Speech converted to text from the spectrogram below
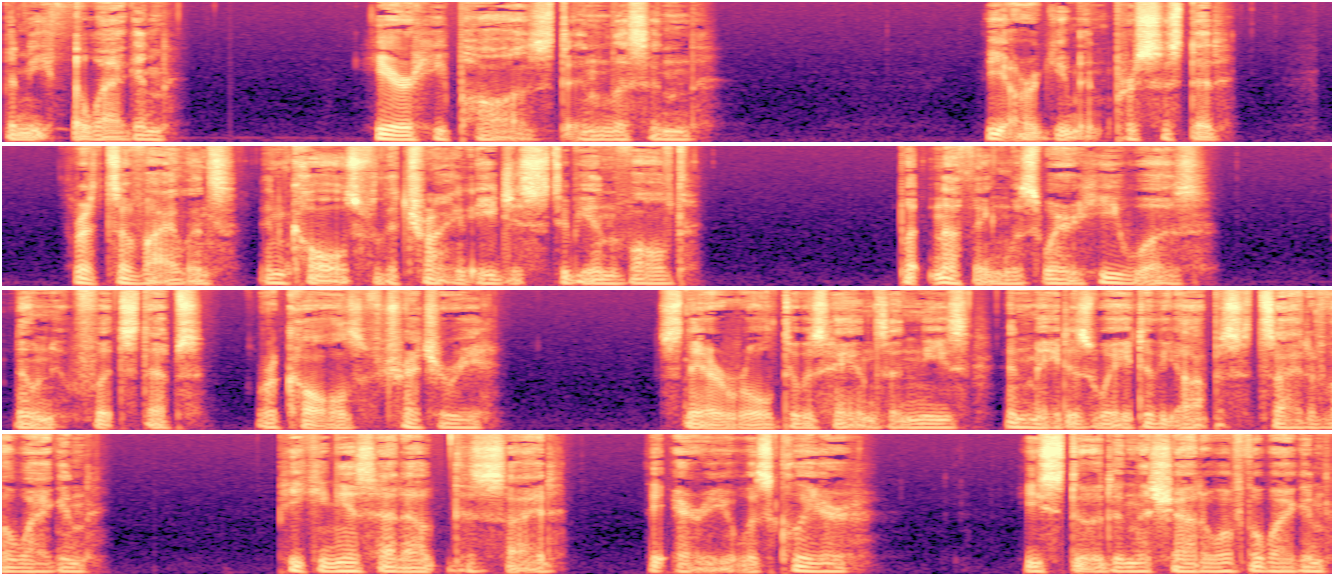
beneath the wagon. Here he paused and listened. The argument persisted. Threats of violence and calls for the Trine Aegis to be involved. But nothing was where he was. No new footsteps or calls of treachery. Snare rolled to his hands and knees and made his way to the opposite side of the wagon. Peeking his head out this side, the area was clear. He stood in the shadow of the wagon.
